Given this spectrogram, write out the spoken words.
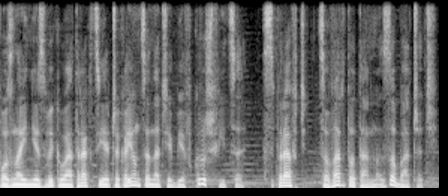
Poznaj niezwykłe atrakcje czekające na Ciebie w Kruszwicy. Sprawdź, co warto tam zobaczyć.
